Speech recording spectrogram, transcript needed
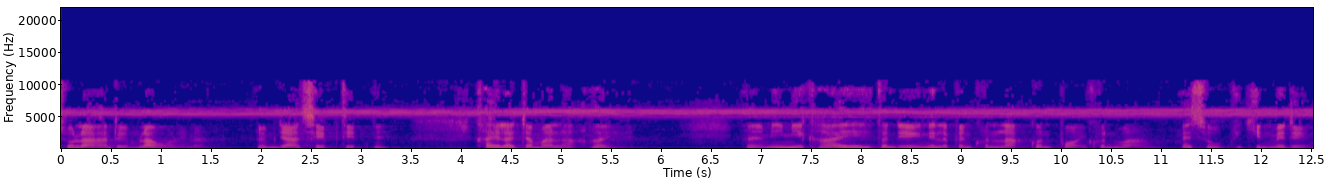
สุราดื่มเหล้าเลยนะดื่มยาเสพติดเนี่ยใครเราจะมาละให้มีมีใครตนเองนี่แหละเป็นคนละคนปล่อยคนวาง ไม่สูบไม่กินไม่ดื่ม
